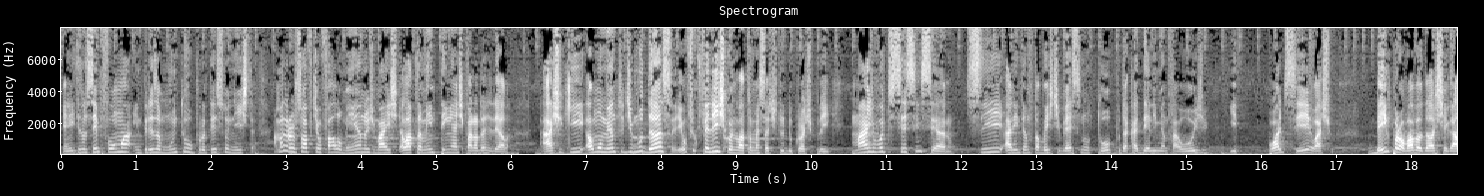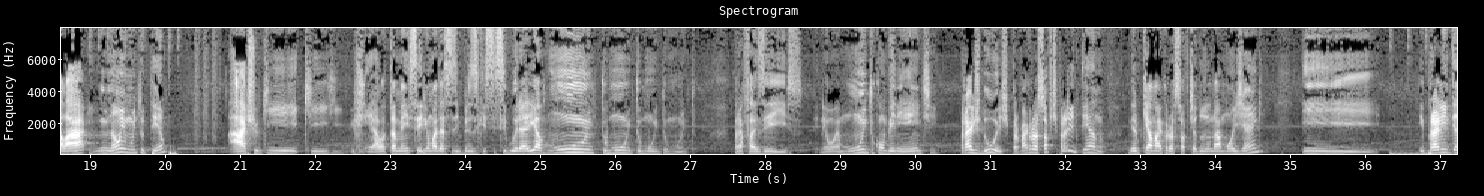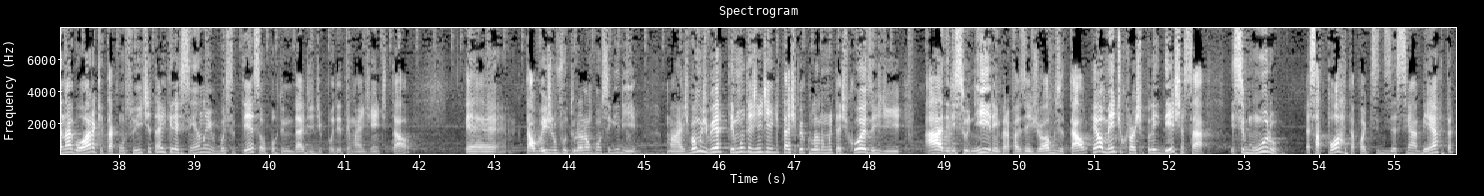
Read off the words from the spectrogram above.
E a Nintendo sempre foi uma empresa muito protecionista. A Microsoft eu falo menos, mas ela também tem as paradas dela. Acho que é um momento de mudança. Eu fico feliz quando ela toma essa atitude do crossplay. Mas vou te ser sincero: se a Nintendo talvez estivesse no topo da cadeia alimentar hoje, pode ser, eu acho bem provável dela chegar lá não em muito tempo. Acho que, que ela também seria uma dessas empresas que se seguraria muito, muito, muito, muito para fazer isso. Entendeu? É muito conveniente para as duas, para a Microsoft e para a Nintendo. Primeiro porque a Microsoft é dona da Mojang e e para a Nintendo agora, que está com o Switch, está aí crescendo e você ter essa oportunidade de poder ter mais gente e tal, é, talvez no futuro eu não conseguiria. Mas vamos ver, tem muita gente aí que está especulando muitas coisas de ah, deles se unirem para fazer jogos e tal. Realmente o crossplay deixa essa, esse muro, essa porta, pode se dizer assim, aberta.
